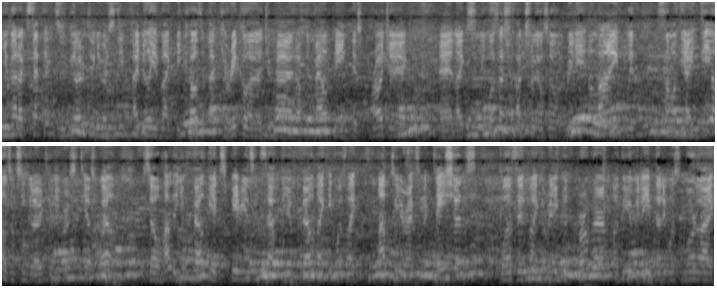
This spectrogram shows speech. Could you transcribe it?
you got accepted to go to university, I believe, like because of that curricula that you had of developing this project, and like it was actually also really aligned with some of the ideals of Singularity University as well. So how did you felt the experience itself? Do you felt like it was like up to your expectations? Was it like a really good program, or do you believe that it was more like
